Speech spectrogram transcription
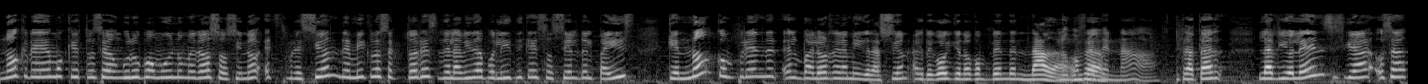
No creemos que esto sea un grupo muy numeroso, sino expresión de microsectores de la vida política y social del país que no comprenden el valor de la migración, agregó y que no comprenden nada. No O sea, comprenden nada. tratar la violencia, o sea,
